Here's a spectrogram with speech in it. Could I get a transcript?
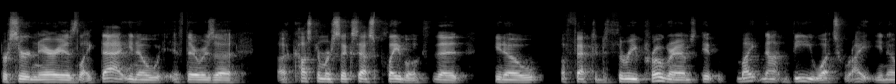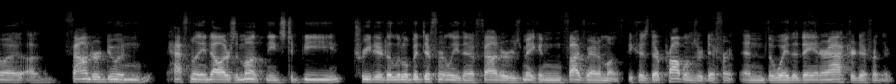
for certain areas like that you know if there was a a customer success playbook that you know affected three programs it might not be what's right. You know a, a, founder doing half a million dollars a month needs to be treated a little bit differently than a founder who's making five grand a month because their problems are different and the way that they interact are different. The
